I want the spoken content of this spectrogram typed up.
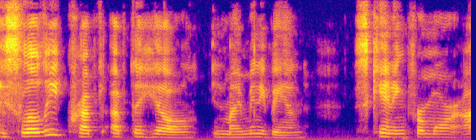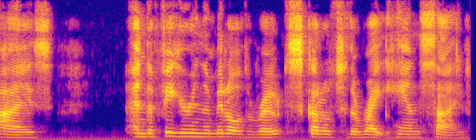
I slowly crept up the hill in my minivan, scanning for more eyes, and the figure in the middle of the road scuttled to the right hand side,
